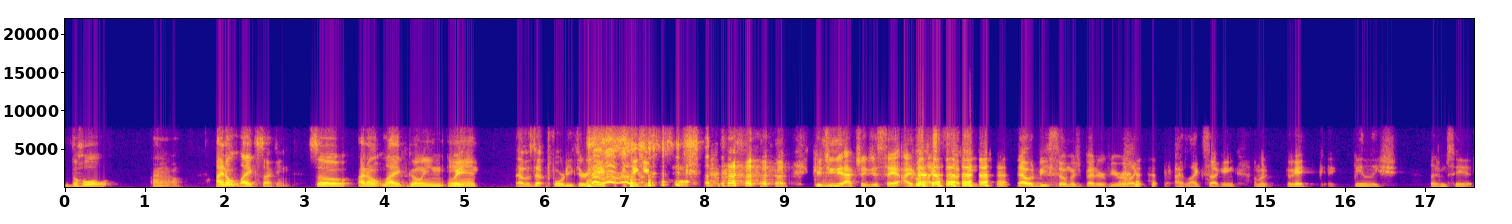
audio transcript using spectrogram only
the whole I don't know. I don't like sucking, so I don't like going Wait. and. That was at 4038. Okay, Thank you. Could you actually just say I like sucking? That would be so much better if you were like, I like sucking. I'm gonna okay, okay, Bailey, shh, let him say it.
